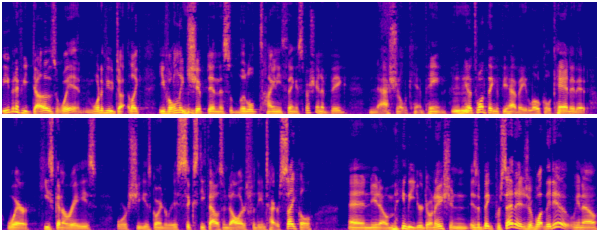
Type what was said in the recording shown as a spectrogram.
even if he does win, what have you done? Like you've only hmm. chipped in this little tiny thing, especially in a big national campaign. You know, mm-hmm. it's one thing if you have a local candidate where he's going to raise or she is going to raise sixty thousand dollars for the entire cycle and you know maybe your donation is a big percentage of what they do you know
